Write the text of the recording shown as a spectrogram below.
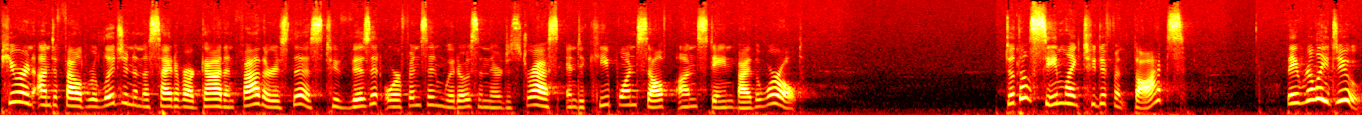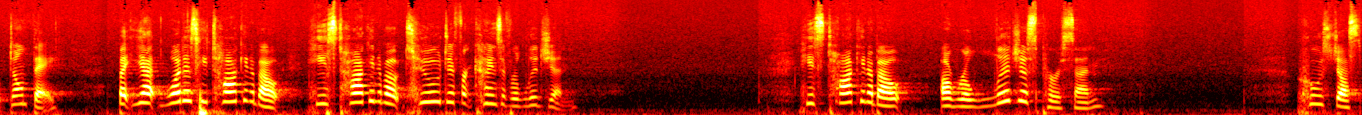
Pure and undefiled religion in the sight of our God and Father is this to visit orphans and widows in their distress and to keep oneself unstained by the world. Do those seem like two different thoughts? They really do, don't they? But yet, what is he talking about? He's talking about two different kinds of religion. he's talking about a religious person who's just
